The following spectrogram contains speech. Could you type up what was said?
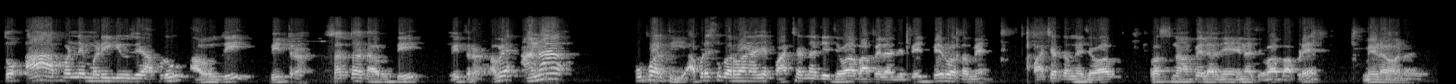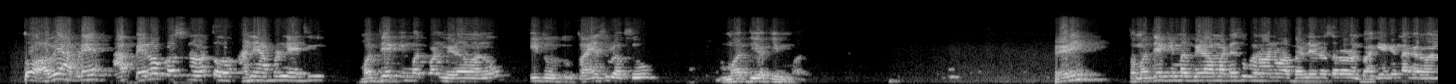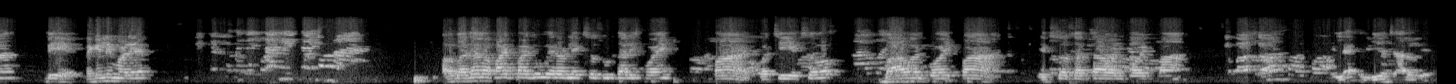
તો આ આપણને મળી ગયું છે આપણું આવૃત્તિ વિતરણ, સતત આવૃત્તિ વિતરણ. હવે આના ઉપરથી આપણે શું કરવાના છે? પાછળના જે જવાબ આપેલા છે, પેજ ફેરવો તમે. પાછળ તમને જવાબ, પ્રશ્ન આપેલા છે, એના જવાબ આપણે મેળવવાના છે. તો હવે આપણે આ પહેલો પ્રશ્ન હતો અને આપણને હજી મધ્ય કિંમત પણ મેળવવાનું કીધું હતું. તો અહીંયા શું લખશું? મધ્ય કિંમત. રેડી તો મધ્ય કિંમત મેળવવા માટે શું કરવાનું? આ બંનેનો સરવાળો ભાગ્યા ભાગ્ય કેટલા કરવાના? બે. કેટલી મળે? બધામાં પાંચ પાંચ ઉમેરો એટલે એકસો સુડતાલીસ પોઈન્ટ પાંચ. પછી એકસો બાવન પોઈન્ટ પાંચ. એકસો સત્તાવન પોઈન્ટ પાંચ. એટલે વીડિયો ચાલુ છે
